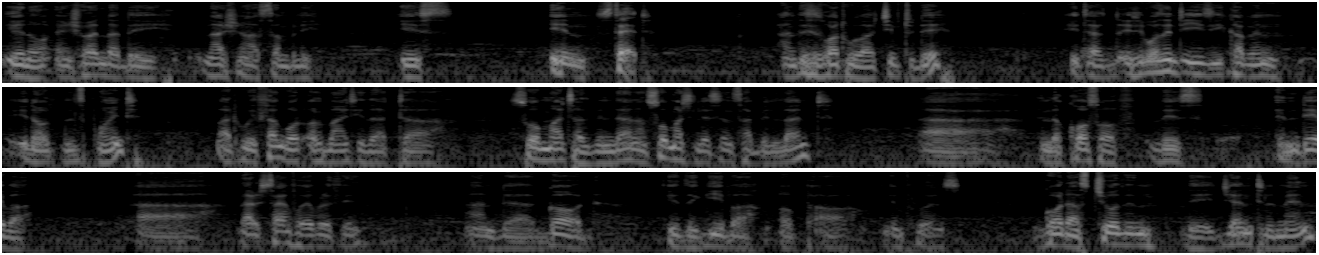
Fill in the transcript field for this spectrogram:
you know, ensuring that the National Assembly is in stead. And this is what we've achieved today. It, it wasn't easy coming, you know, to this point, but we thank God Almighty that uh, so much has been done and so much lessons have been learned uh, in the course of this endeavor. Uh, there is time for everything, and uh, God is the giver of power and influence. God has chosen the gentleman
